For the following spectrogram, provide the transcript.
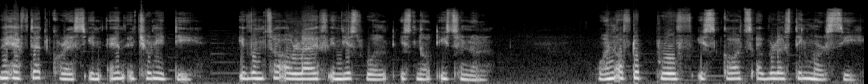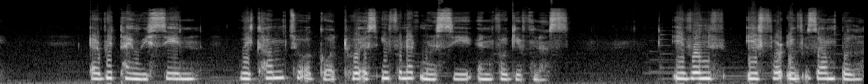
We have that Christ in an eternity, even though our life in this world is not eternal. One of the proof is God's everlasting mercy. Every time we sin, we come to a God who has infinite mercy and forgiveness. Even if, for example,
